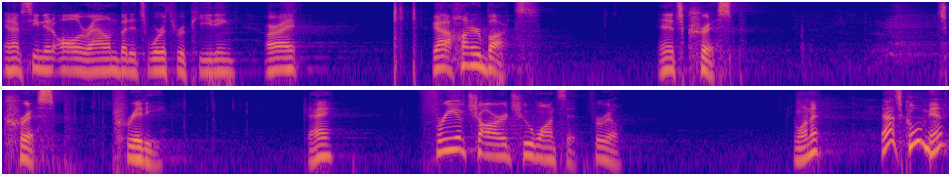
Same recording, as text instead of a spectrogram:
and I've seen it all around, but it's worth repeating, all right? I got a hundred bucks, and it's crisp. It's crisp, pretty. Okay? Free of charge. Who wants it? For real. You want it? That's cool, man.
